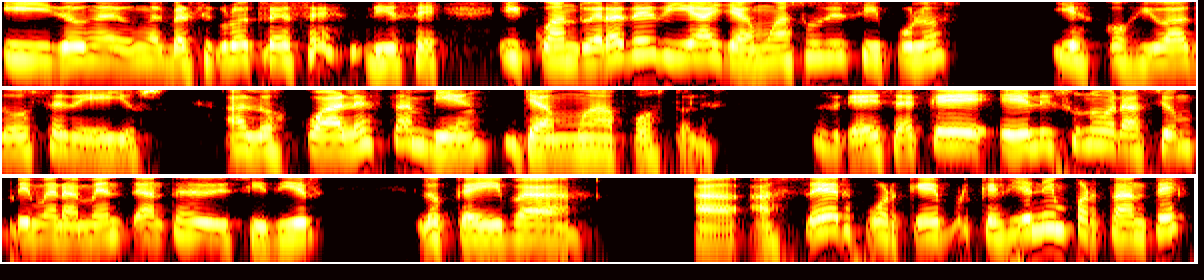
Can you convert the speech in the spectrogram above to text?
y en el versículo 13 dice, y cuando era de día llamó a sus discípulos y escogió a doce de ellos, a los cuales también llamó a apóstoles. Entonces, que dice que él hizo una oración primeramente antes de decidir lo que iba a hacer. ¿Por qué? Porque es bien importante,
